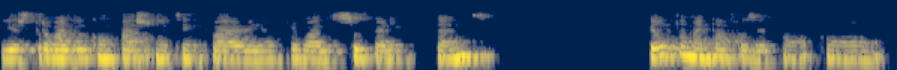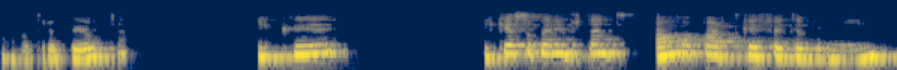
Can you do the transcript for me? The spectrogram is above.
e este trabalho do Compassionate Inquiry é um trabalho super importante, que ele também está a fazer com, com uma terapeuta, e que e que é super importante. Há uma parte que é feita por mim,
